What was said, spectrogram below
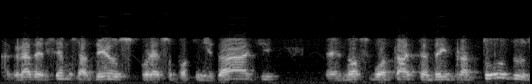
Agradecemos a Deus por essa oportunidade. É, nosso boa tarde também para todos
